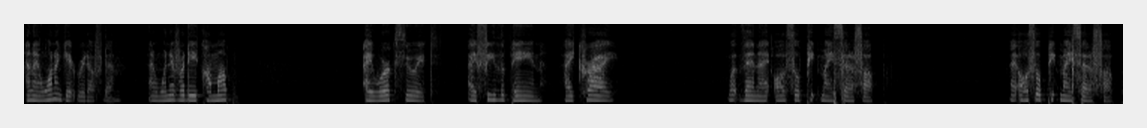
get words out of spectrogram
And I want to get rid of them. And whenever they come up, I work through it. I feel the pain. I cry. But then I also pick myself up. I also pick myself up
